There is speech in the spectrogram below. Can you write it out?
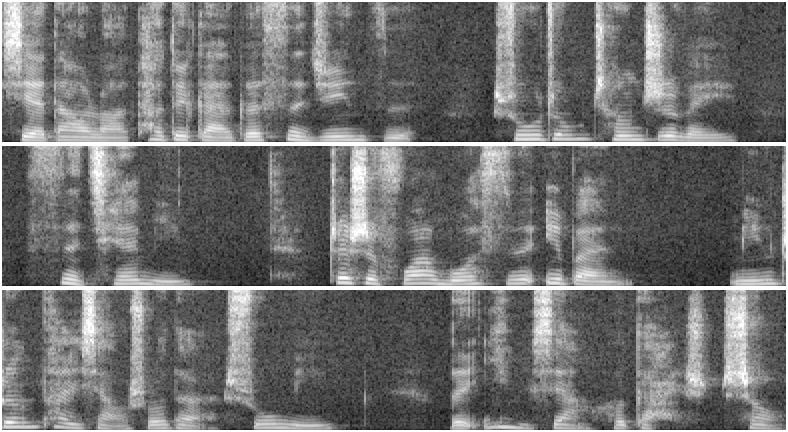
写到了他对改革四君子，书中称之为“四千名”，这是福尔摩斯一本名侦探小说的书名的印象和感受，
